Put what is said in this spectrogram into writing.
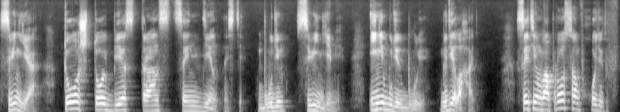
Свинья то, что без трансцендентности. Будем свиньями. И не будет бури. Где лохань? С этим вопросом входит в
